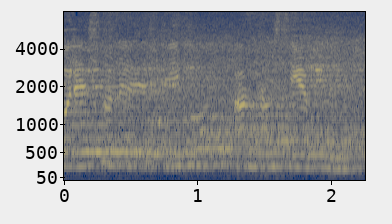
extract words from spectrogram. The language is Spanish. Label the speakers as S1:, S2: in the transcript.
S1: Por eso le decimos, anda siempre.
